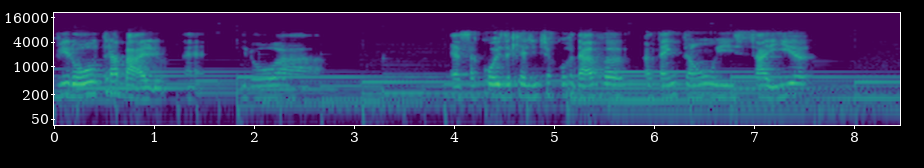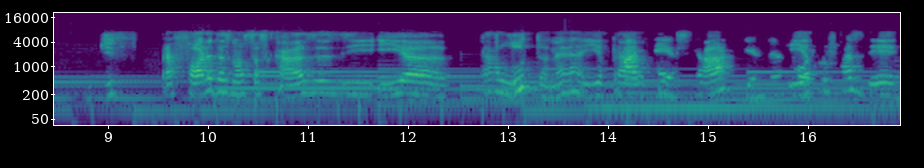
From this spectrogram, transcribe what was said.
virou o trabalho, né? Virou a, essa coisa que a gente acordava até então e saía para fora das nossas casas e ia para a luta, né? Ia para conquistar fazer, né? ia para o fazer.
